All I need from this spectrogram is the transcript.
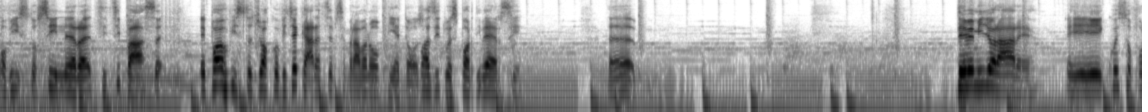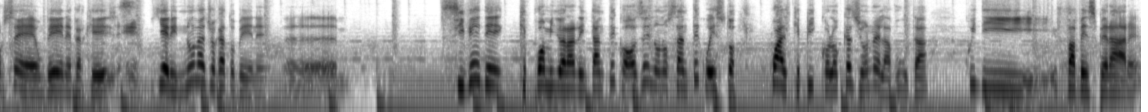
ho visto Sinner Zizipas e poi ho visto Djokovic e Karatsev, sembravano Pietoso. quasi due sport diversi. Eh, deve migliorare e questo forse è un bene perché sì. ieri non ha giocato bene. Eh, si vede che può migliorare in tante cose, nonostante questo qualche piccola occasione l'ha avuta quindi fa ben sperare.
